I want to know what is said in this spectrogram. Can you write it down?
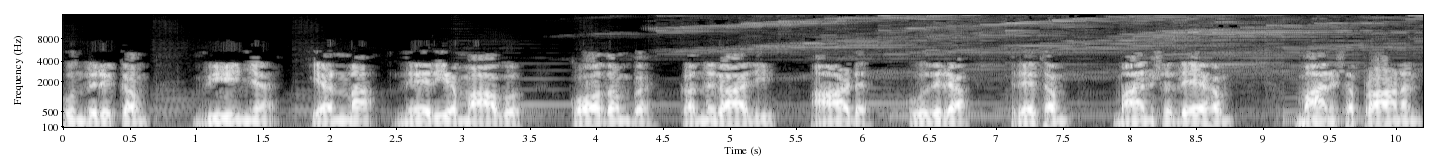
കുന്തിരുക്കം വീഞ്ഞ് എണ്ണ നേരിയ മാവ് കോതമ്പ് കന്നുകാലി ആട് കുതിര രഥം മാനുഷദേഹം മാനുഷപ്രാണൻ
